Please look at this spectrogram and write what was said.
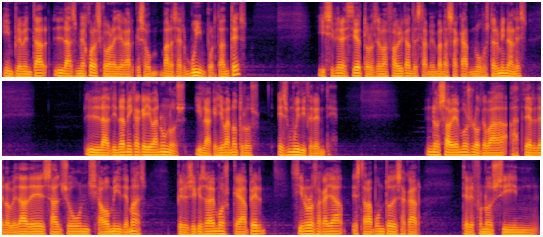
implementar las mejoras que van a llegar, que son, van a ser muy importantes. Y si bien es cierto, los demás fabricantes también van a sacar nuevos terminales, la dinámica que llevan unos y la que llevan otros es muy diferente. No sabemos lo que va a hacer de novedades Samsung, Xiaomi y demás, pero sí que sabemos que Apple, si no lo saca ya, estará a punto de sacar teléfonos sin,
